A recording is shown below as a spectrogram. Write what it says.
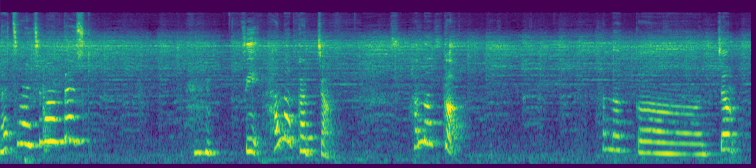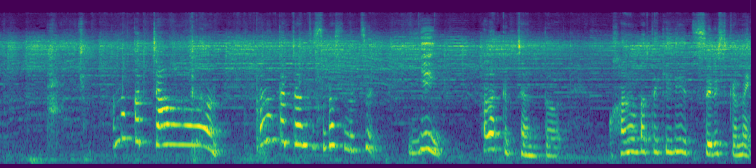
も一番大好き次花香ちゃん花香花香ちゃん花香ちゃん花香ちゃんと過ごす夏イエイ花香ちゃんとお花畑デートするしかない。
